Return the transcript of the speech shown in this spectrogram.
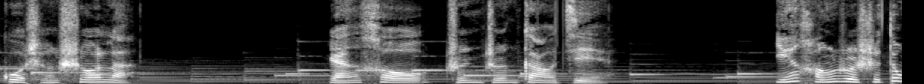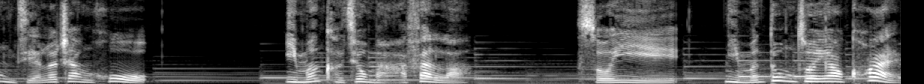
过程说了，然后谆谆告诫：银行若是冻结了账户，你们可就麻烦了，所以你们动作要快。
